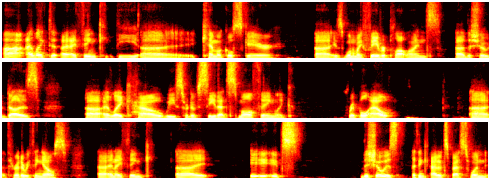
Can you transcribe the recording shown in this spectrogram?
Uh, I liked it. I, I think the uh, chemical scare uh, is one of my favorite plot lines uh, the show does. Uh, I like how we sort of see that small thing like ripple out uh, throughout everything else, and I think it, it's this show is I think at its best when,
